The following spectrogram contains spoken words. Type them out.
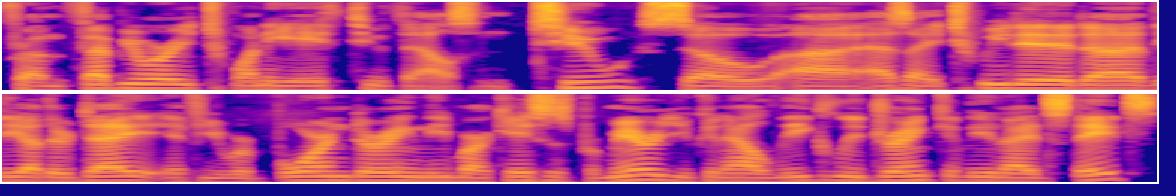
from February 28th, 2002. So, uh, as I tweeted uh, the other day, if you were born during the Marquesas premiere, you can now legally drink in the United States.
